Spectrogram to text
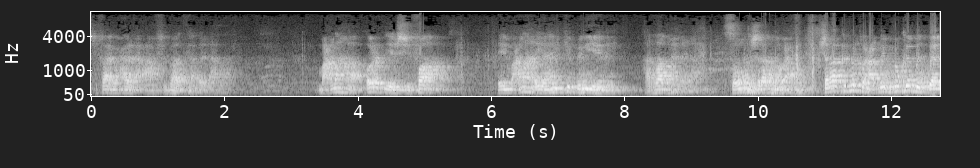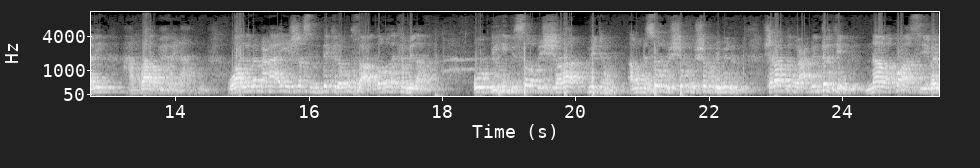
shifaaga waxaa la dhaha caafimaadkaa la dhahdaa macnaha ordiya shifaa ee macnaha ilaahay ka beri yeelay haraad waxaa la dhahaa sababta sharaabka waa cabo sharaabkan markuu cabay muxuu ka badbaaday haraad waxaa la dhahdaa waa liman macnaha ayi shaksi min dakra unfa addoommada ka mid ah oo bihi bisababi sharaab minhu ama bisababi shurbi minhu. Sharaabkan uu cabay darteed naala ku asiibay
